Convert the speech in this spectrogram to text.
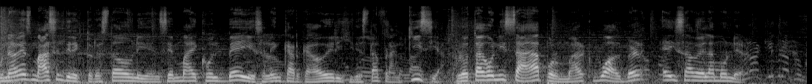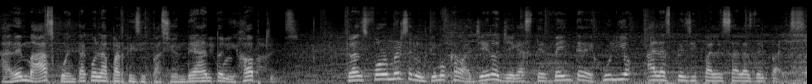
Una vez más, el director estadounidense Michael Bay es el encargado de dirigir esta franquicia, protagonizada por Mark Wahlberg e Isabella Moner. Además, cuenta con la participación de Anthony Hopkins. Transformers El último caballero llega este 20 de julio a las principales salas del país.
